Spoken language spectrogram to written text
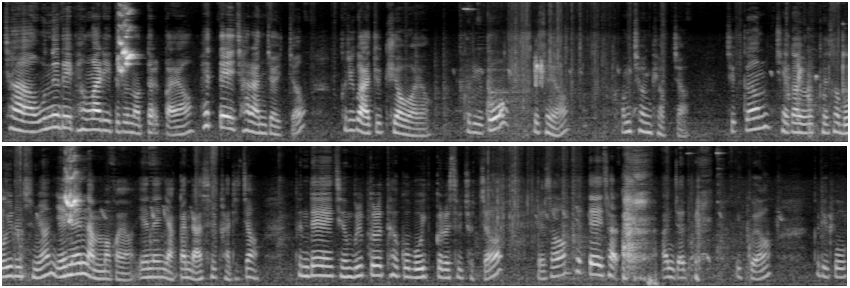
자, 오늘의 병아리들은 어떨까요? 횃대에 잘 앉아있죠? 그리고 아주 귀여워요. 그리고 보세요. 엄청 귀엽죠? 지금 제가 이렇게 해서 모이를 주면 얘는 안 먹어요. 얘는 약간 낯을 가리죠? 근데 지금 물그릇하고 모이그릇을 줬죠? 그래서 횃대에 잘 앉아 있고요. 그리고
